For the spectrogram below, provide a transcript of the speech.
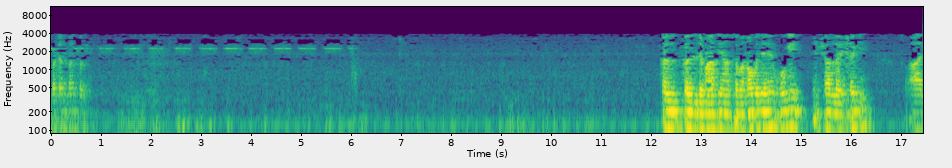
بٹن بند کر دو۔ کل کل جماعت یہاں سوا نو بجے ہوگی ان شاء اللہ کی۔ آج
